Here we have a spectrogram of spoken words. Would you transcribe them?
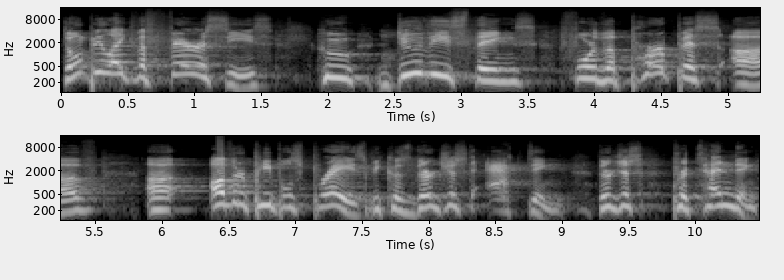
Don't be like the Pharisees who do these things for the purpose of uh, other people's praise because they're just acting. They're just pretending.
